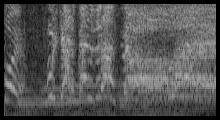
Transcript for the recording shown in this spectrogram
For you. Who's got it better than us? No way!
